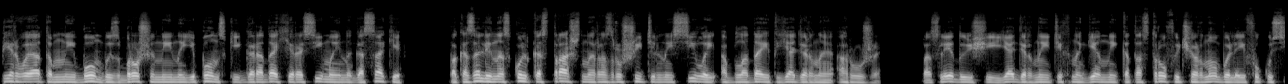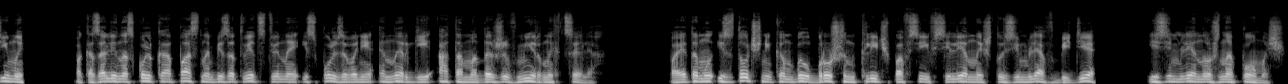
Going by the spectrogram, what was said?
Первые атомные бомбы, сброшенные на японские города Хиросима и Нагасаки, показали, насколько страшно разрушительной силой обладает ядерное оружие. Последующие ядерные техногенные катастрофы Чернобыля и Фукусимы показали, насколько опасно безответственное использование энергии атома даже в мирных целях. Поэтому источником был брошен клич по всей Вселенной, что Земля в беде, и Земле нужна помощь.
